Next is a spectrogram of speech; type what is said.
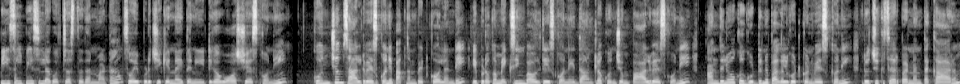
పీసులు పీసులాగా వచ్చేస్తుంది అనమాట సో ఇప్పుడు చికెన్ అయితే నీట్గా వాష్ చేసుకొని కొంచెం సాల్ట్ వేసుకొని పక్కన పెట్టుకోవాలండి. ఇప్పుడు ఒక మిక్సింగ్ బౌల్ తీసుకొని దాంట్లో కొంచెం పాలు వేసుకొని అందులో ఒక గుడ్డును పగలగొట్టుకొని వేసుకొని రుచికి సరిపడినంత కారం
